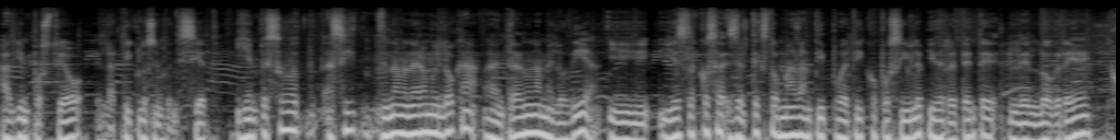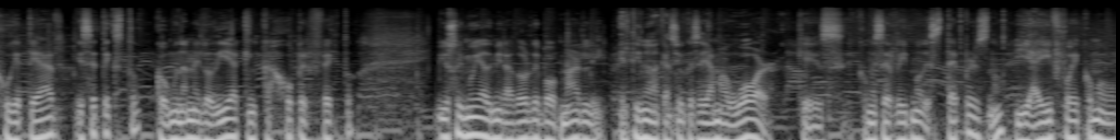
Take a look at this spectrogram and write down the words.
Alguien posteó el artículo 57 y empezó así de una manera muy loca a entrar en una melodía y, y es la cosa, es el texto más antipoético posible y de repente le logré juguetear ese texto con una melodía que encajó perfecto yo soy muy admirador de Bob Marley. Él tiene una canción que se llama War, que es con ese ritmo de steppers, ¿no? Y ahí fue como,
